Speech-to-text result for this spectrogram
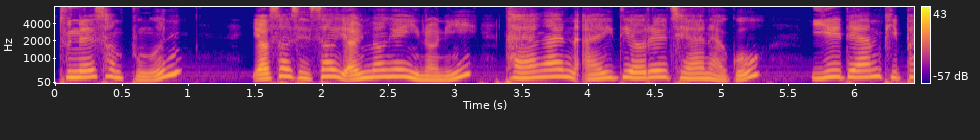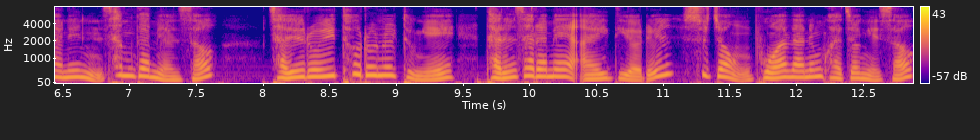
두뇌 선풍은 6에서 10명의 인원이 다양한 아이디어를 제안하고 이에 대한 비판은 삼가면서 자유로이 토론을 통해 다른 사람의 아이디어를 수정, 보완하는 과정에서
